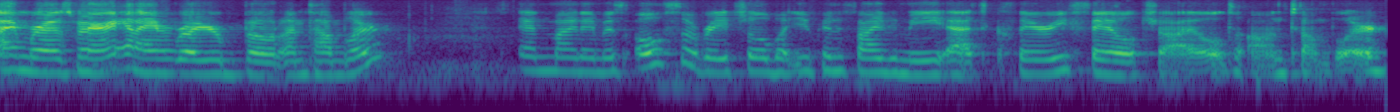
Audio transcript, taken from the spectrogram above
I'm Rosemary, and I row your boat on Tumblr. And my name is also Rachel, but you can find me at Clary Fairchild on Tumblr.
